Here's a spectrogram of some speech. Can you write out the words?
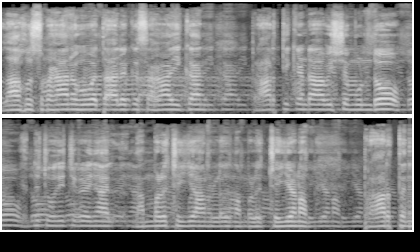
അള്ളാഹു സുബാനുഭവത്താലക്ക് സഹായിക്കാൻ പ്രാർത്ഥിക്കേണ്ട ആവശ്യമുണ്ടോ എന്ന് ചോദിച്ചു കഴിഞ്ഞാൽ നമ്മൾ ചെയ്യാനുള്ളത് നമ്മൾ ചെയ്യണം. പ്രാർത്ഥന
